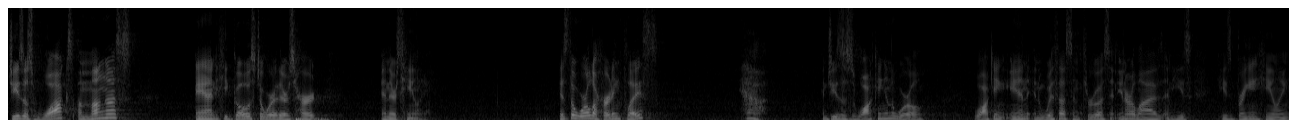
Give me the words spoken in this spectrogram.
Jesus walks among us and he goes to where there's hurt and there's healing. Is the world a hurting place? Yeah. And Jesus is walking in the world, walking in and with us and through us and in our lives, and he's, he's bringing healing,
